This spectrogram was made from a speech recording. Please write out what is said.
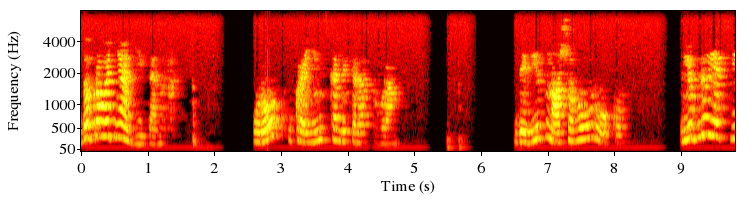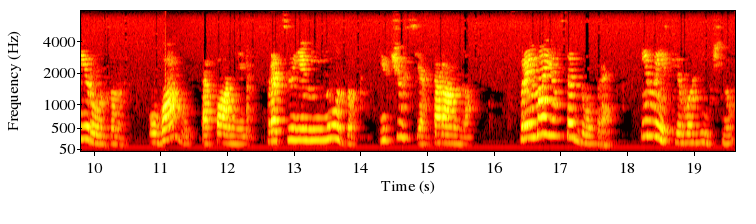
Доброго дня, діти! Урок Українська література. Девіз нашого уроку. Люблю я свій розум, увагу та пам'ять. Працює мій мозок і вчусь я старанно. Сприймаю все добре і мислю логічно.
